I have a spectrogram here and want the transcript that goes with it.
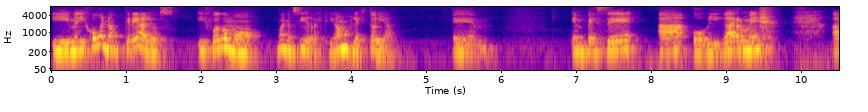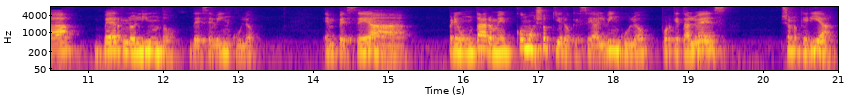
Y me dijo, bueno, créalos. Y fue como, bueno, sí, reescribamos la historia. Em, empecé a obligarme a ver lo lindo de ese vínculo. Empecé a preguntarme cómo yo quiero que sea el vínculo, porque tal vez yo no quería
